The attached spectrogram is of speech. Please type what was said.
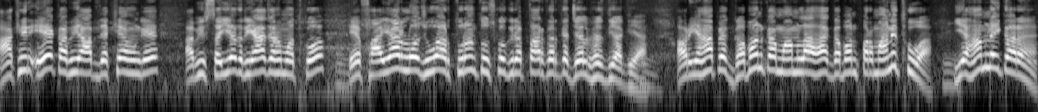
आखिर एक अभी आप देखे होंगे अभी सैयद रियाज अहमद को एफआईआर लॉज हुआ और तुरंत उसको गिरफ़्तार करके जेल भेज दिया गया। और यहाँ पे गबन का मामला है गबन प्रमाणित हुआ। ये हम नहीं कर रहे हैं।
